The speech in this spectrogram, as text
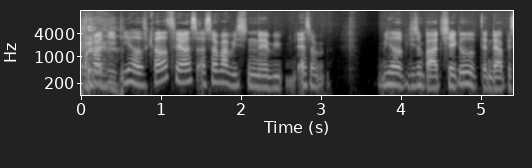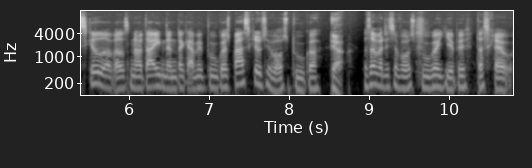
Fordi de havde skrevet til os, og så var vi sådan, øh, vi, altså, vi havde ligesom bare tjekket den der besked og været sådan, når der er en eller anden, der gerne vil booke os, bare skriv til vores booker. Ja. Og så var det så vores booker, Jeppe, der skrev,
